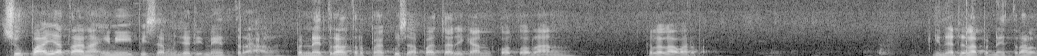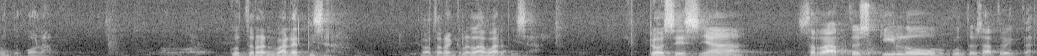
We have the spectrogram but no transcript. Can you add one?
Supaya tanah ini bisa menjadi netral, penetral terbagus apa? Carikan kotoran kelelawar, Pak. Ini adalah penetral untuk kolam. Kotoran walet bisa. Kotoran kelelawar bisa. Dosisnya 100 kilo untuk satu hektar.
